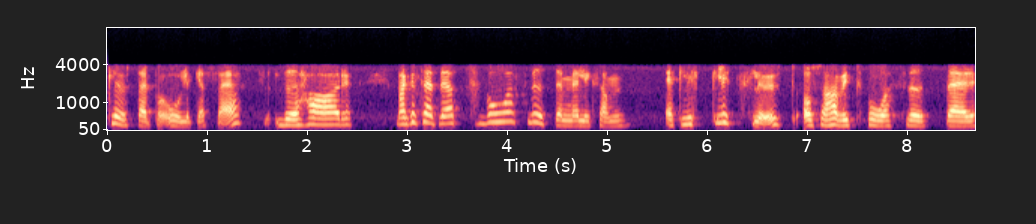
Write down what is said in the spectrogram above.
slutar på olika sätt. Vi har, man kan säga att vi har två sviter med liksom ett lyckligt slut och så har vi två sviter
